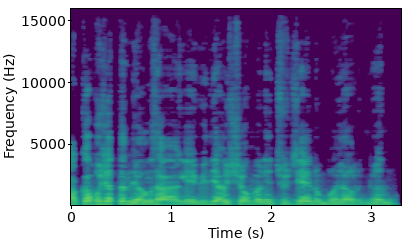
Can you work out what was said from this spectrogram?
아까 보셨던 영상의 위대한 쇼맨의 주제는 뭐냐 그러면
